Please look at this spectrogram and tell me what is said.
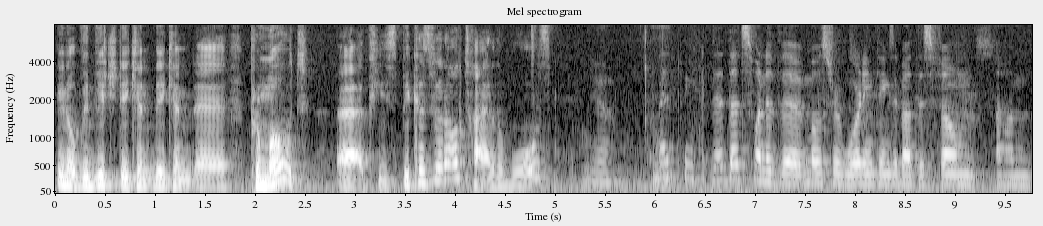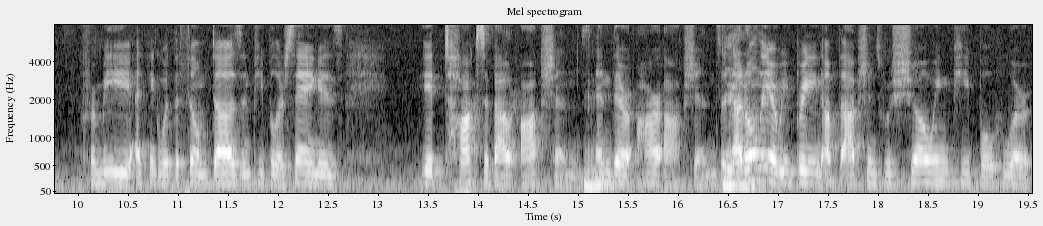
you know, with which they can, they can uh, promote uh, peace, because we're all tired of wars. I think that that's one of the most rewarding things about this film. Um, for me, I think what the film does, and people are saying, is it talks about options, mm-hmm. and there are options. And yeah. not only are we bringing up the options, we're showing people who are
